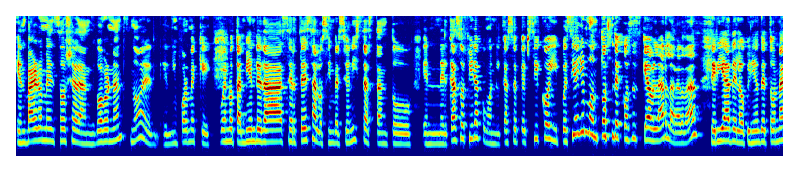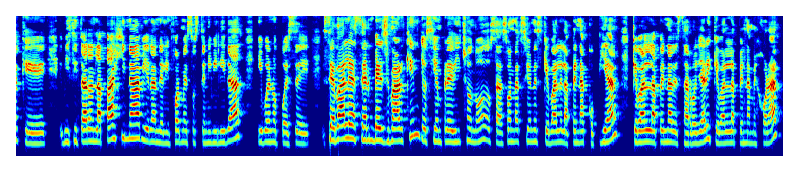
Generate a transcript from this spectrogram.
Environment, Social and Governance, ¿no? El, informe que, bueno, también le da certeza a los inversionistas, tanto en el caso de FIRA como en el caso de PepsiCo. Y pues sí, hay un montón de cosas que hablar, la verdad. Sería de la opinión de Tona que visitaran la página, vieran el informe de sostenibilidad y bueno, pues eh, se vale hacer benchmarking, yo siempre he dicho, ¿no? O sea, son acciones que vale la pena copiar, que vale la pena desarrollar y que vale la pena mejorar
